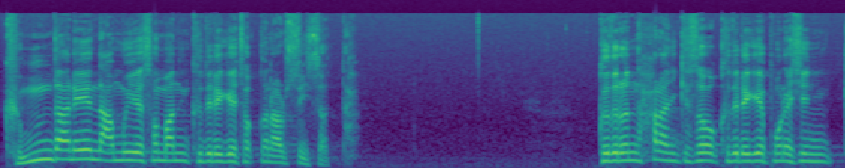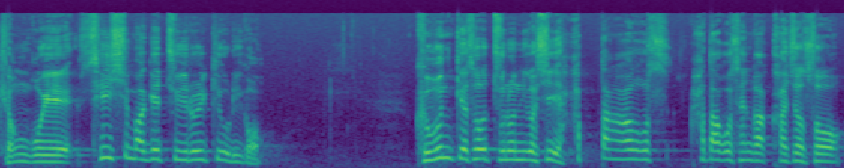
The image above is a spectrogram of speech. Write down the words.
금단의 나무에서만 그들에게 접근할 수 있었다. 그들은 하나님께서 그들에게 보내신 경고에 세심하게 주의를 기울이고 그분께서 주는 것이 합당하다고 생각하셔서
